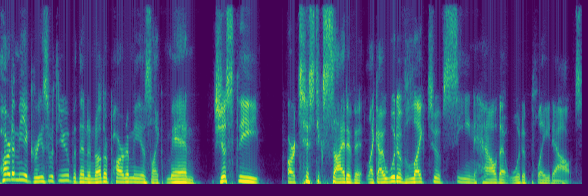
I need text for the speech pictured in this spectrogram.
part of me agrees with you, but then another part of me is like, man, just the artistic side of it. Like, I would have liked to have seen how that would have played out.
